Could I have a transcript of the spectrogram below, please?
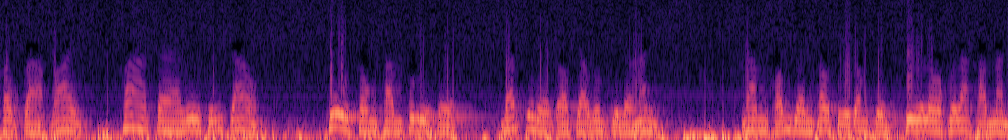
เข้ากราบไหว้ข้าแต่ฤาษีเจ้า ผู้ทรงธรรมผู้พิเศษดับกิเลสออกจากดวงจิตเหล่านั้นนำของเย็นเข้าสู่ดวงจิตคือโลกุลธรรมนั้น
